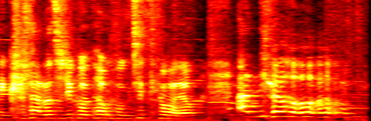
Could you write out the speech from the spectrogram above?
댓글 달아주시고 다음 때 와요. 안녕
